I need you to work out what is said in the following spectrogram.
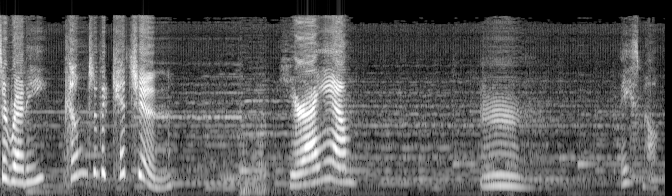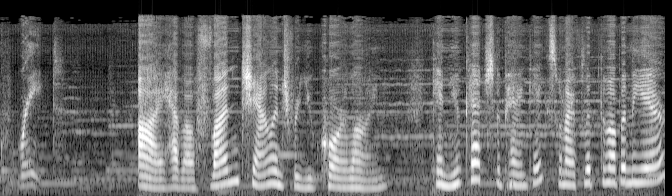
Pancakes are ready. Come to the kitchen. Here I am. Mmm, they smell great. I have a fun challenge for you, Coraline. Can you catch the pancakes when I flip them up in the air?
